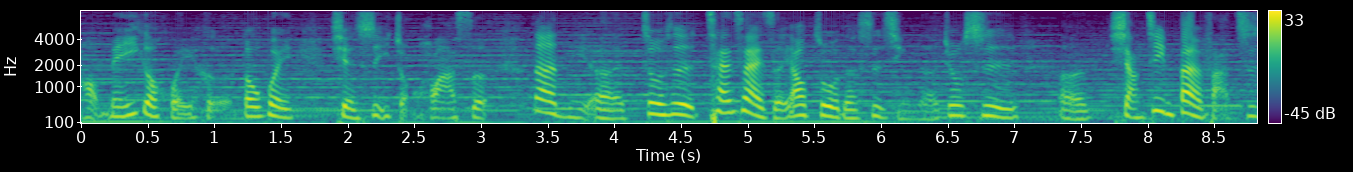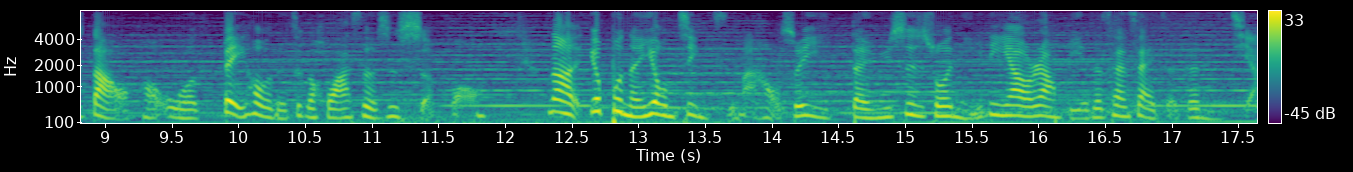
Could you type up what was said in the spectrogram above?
好，每一个回合都会显示一种花色。那你呃，就是参赛者要做的事情呢，就是呃想尽办法知道哈，我背后的这个花色是什么。那又不能用镜子嘛，好，所以等于是说你一定要让别的参赛者跟你讲。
